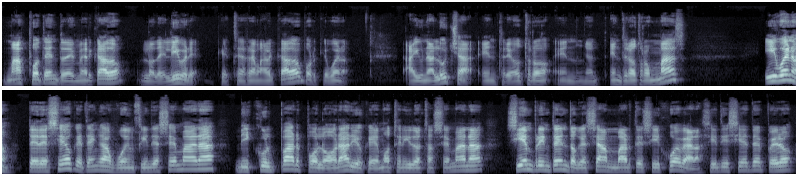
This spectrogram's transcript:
más potente del mercado, lo de libre que esté remarcado, porque bueno, hay una lucha entre, otros entre otros más, y bueno, te deseo que tengas buen fin de semana. Disculpar por los horarios que hemos tenido esta semana. Siempre intento que sean martes y jueves a las 7 y 7, pero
